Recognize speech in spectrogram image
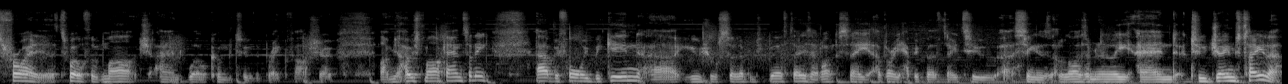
Friday, the 12th of March, and welcome to the Breakfast Show. I'm your host, Mark Anthony. Uh, before we begin, uh, usual celebrity birthdays, I'd like to say a very happy birthday to uh, singers Liza Minnelli and to James Taylor.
